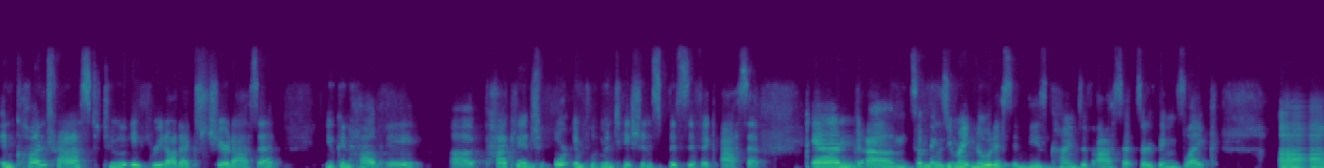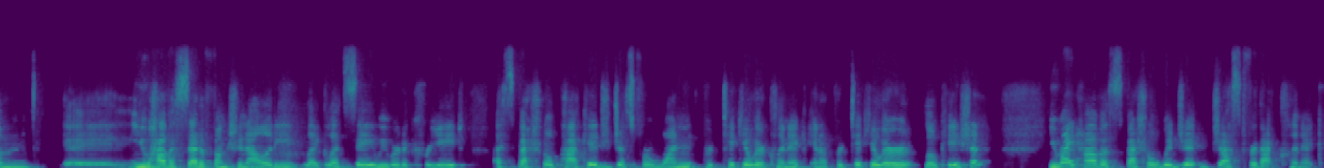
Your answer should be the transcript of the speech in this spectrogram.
In contrast to a 3.x shared asset, you can have a uh, package or implementation specific asset. And um, some things you might notice in these kinds of assets are things like um, you have a set of functionality, like let's say we were to create a special package just for one particular clinic in a particular location. You might have a special widget just for that clinic.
